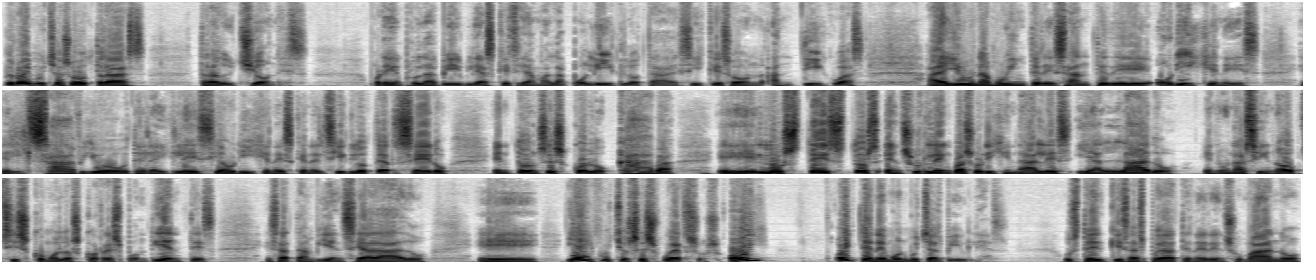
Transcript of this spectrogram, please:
Pero hay muchas otras traducciones por ejemplo, las Biblias que se llaman la políglota, así que son antiguas. Hay una muy interesante de Orígenes, el sabio de la iglesia Orígenes, que en el siglo III entonces colocaba eh, los textos en sus lenguas originales y al lado en una sinopsis como los correspondientes. Esa también se ha dado. Eh, y hay muchos esfuerzos. Hoy, hoy tenemos muchas Biblias usted quizás pueda tener en su mano.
